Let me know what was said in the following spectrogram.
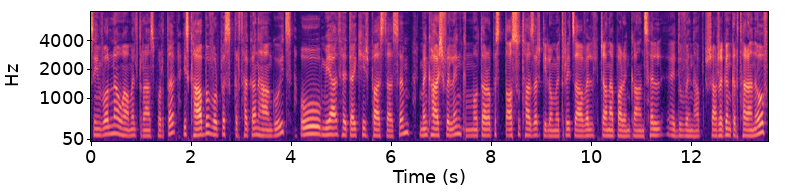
սիմվոլն է ու համել տրանսպորտը, իսկ hub-ը որպես կրթական հանգույց ու մի հատ հետաքրիր փաստ ասեմ, մենք հաշվել ենք մոտավորապես 18000 կիլոմետրից ավել ճանապարհ ենք անցել edu venhub շարժական կրթարանով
